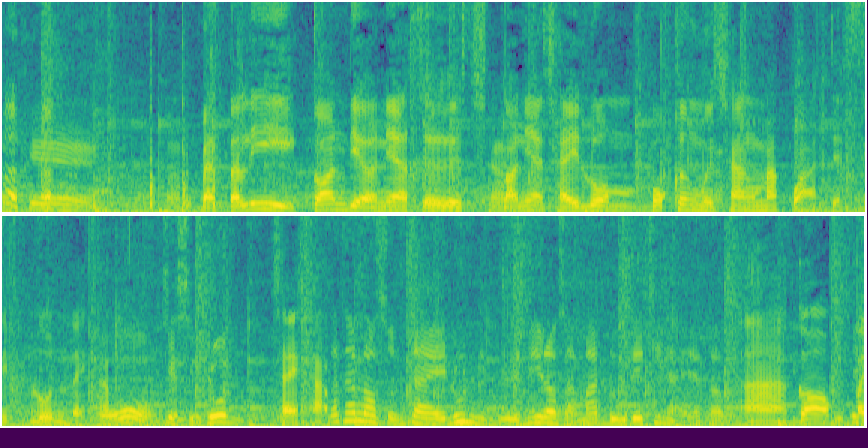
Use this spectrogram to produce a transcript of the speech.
โอเคครับ แบตเตอรี่ก้อนเดียวเนี่ยคือครับตอนเนี้ยใช้ร่วมพวกเครื่องมือช่างมากกว่า 70 รุ่นเลยครับ โอ้เจ็ดสิบรุ่น ใช่ครับ แล้วถ้าเราสนใจรุ่นอื่นๆนี่เราสามารถดูได้ที่ไหนนะครับ อ่าก็ไป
